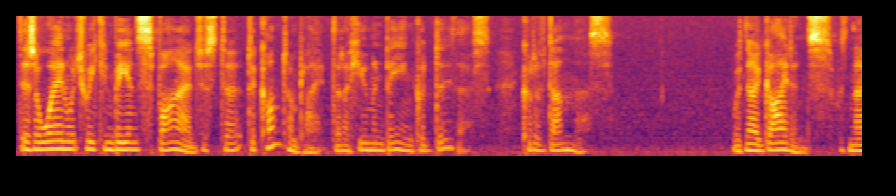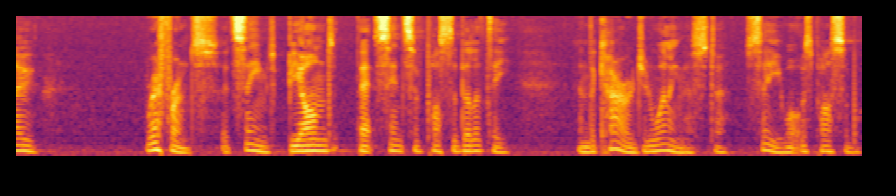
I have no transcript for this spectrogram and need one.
There's a way in which we can be inspired just to, to contemplate that a human being could do this, could have done this, with no guidance, with no reference, it seemed, beyond that sense of possibility and the courage and willingness to see what was possible.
